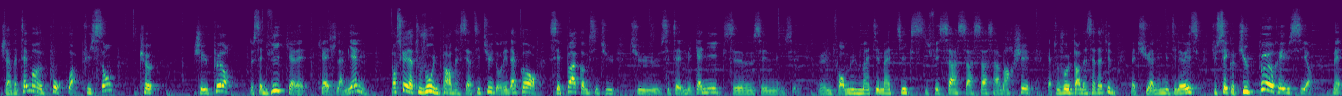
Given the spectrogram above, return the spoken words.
j'avais tellement un pourquoi puissant que j'ai eu peur de cette vie qui allait, qui allait être la mienne. Parce qu'il y a toujours une part d'incertitude, on est d'accord. C'est pas comme si tu, tu c'était mécanique, c'est une, une, formule mathématique. Si tu fais ça, ça, ça, ça a marché. Il y a toujours une part d'incertitude. Mais tu as limité les risques. Tu sais que tu peux réussir. Mais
